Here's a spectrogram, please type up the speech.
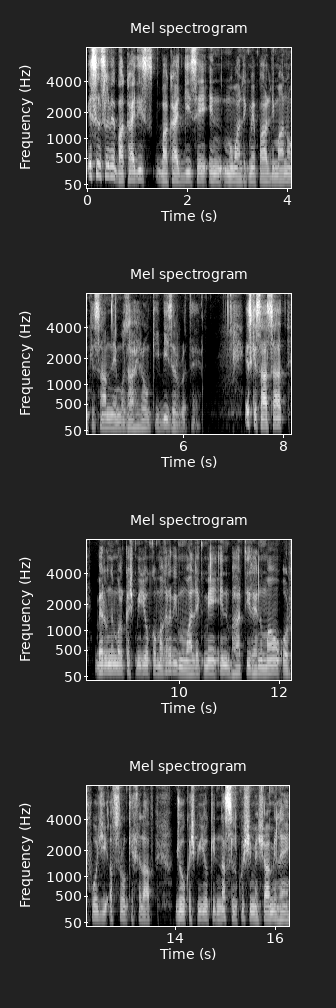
اس سلسلے میں باقاعدی باقاعدگی سے ان ممالک میں پارلیمانوں کے سامنے مظاہروں کی بھی ضرورت ہے۔ اس کے ساتھ ساتھ بیرون ملک کشمیریوں کو مغربی ممالک میں ان بھارتی رہنماؤں اور فوجی افسروں کے خلاف جو کشمیریوں کی نسل کشی میں شامل ہیں،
